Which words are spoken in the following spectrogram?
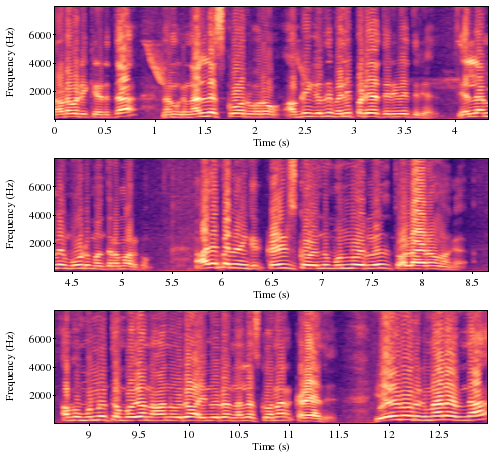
நடவடிக்கை எடுத்தால் நமக்கு நல்ல ஸ்கோர் வரும் அப்படிங்கிறது வெளிப்படையாக தெரியவே தெரியாது. எல்லாமே மூடு மந்திரமாக இருக்கும். அதே போல் நீங்கள் கிரெடிட் ஸ்கோர் வந்து முந்நூறுலேருந்து தொள்ளாயிரம் வாங்க அப்போ முந்நூற்றம்பதோ நானூறோ ஐநூறோ நல்ல ஸ்கோர்னால் கிடையாது. எழுநூறுக்கு மேலே இருந்தால்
